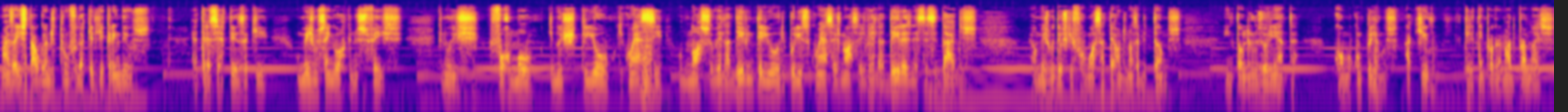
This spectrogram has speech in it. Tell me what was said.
Mas aí está o grande trunfo daquele que crê em Deus. É ter a certeza que o mesmo Senhor que nos fez, que nos formou, que nos criou, que conhece o nosso verdadeiro interior e por isso conhece as nossas verdadeiras necessidades, é o mesmo Deus que formou essa terra onde nós habitamos. Então ele nos orienta como cumprirmos aquilo que ele tem programado para nós.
